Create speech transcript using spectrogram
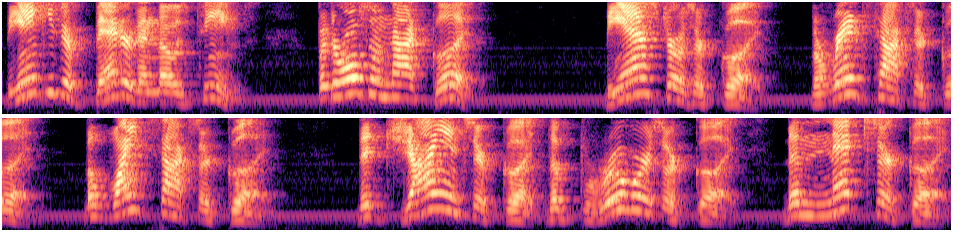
The Yankees are better than those teams, but they're also not good. The Astros are good. The Red Sox are good. The White Sox are good. The Giants are good. The Brewers are good. The Mets are good.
